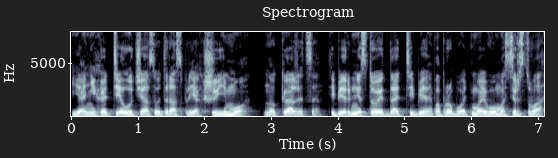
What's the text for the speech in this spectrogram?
«Я не хотел участвовать в расприях Шиимо, но кажется, теперь мне стоит дать тебе попробовать моего мастерства».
